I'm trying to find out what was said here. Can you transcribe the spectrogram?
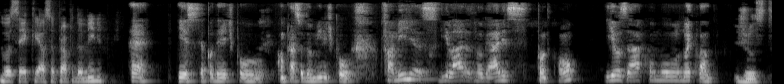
Você criar o seu próprio domínio? É, isso, você poder, tipo, comprar seu domínio, tipo, famíliasguilarasnogales.com e usar como no iCloud. Justo.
